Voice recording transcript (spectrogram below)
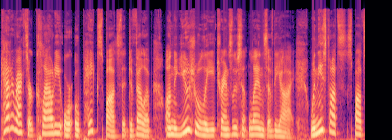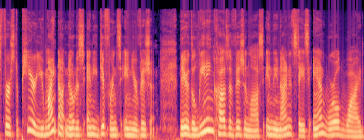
Cataracts are cloudy or opaque spots that develop on the usually translucent lens of the eye. When these spots first appear, you might not notice any difference in your vision. They are the leading cause of vision loss in the United States and worldwide,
